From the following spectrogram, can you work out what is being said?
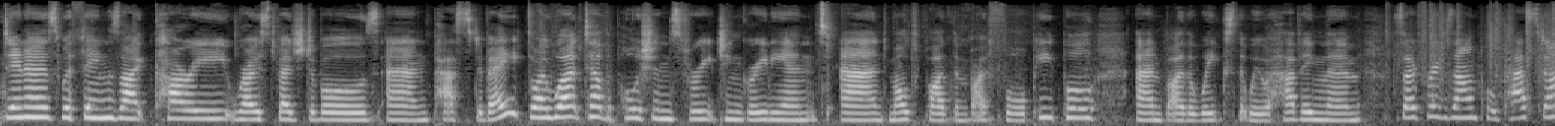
Dinners were things like curry, roast vegetables, and pasta bake. So I worked out the portions for each ingredient and multiplied them by four people and by the weeks that we were having them. So, for example, pasta.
